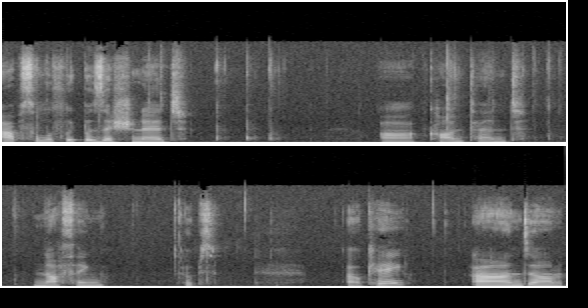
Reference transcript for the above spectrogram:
absolutely position it uh, content nothing oops okay and um,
